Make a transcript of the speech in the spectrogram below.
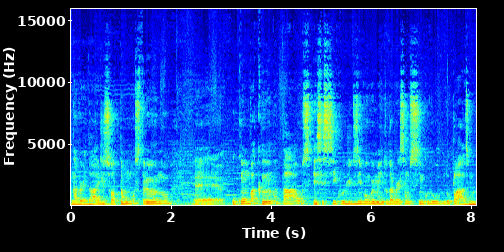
Na verdade, só estão mostrando é, o quão bacana tá esse ciclo de desenvolvimento da versão 5 do, do Plasma.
